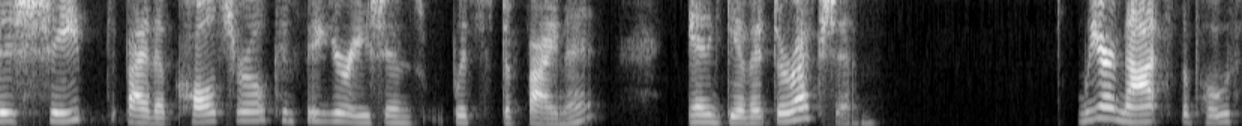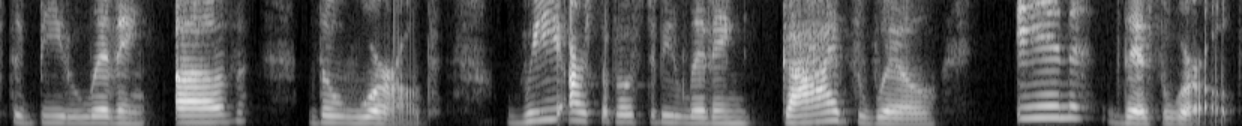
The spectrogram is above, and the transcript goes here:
is shaped by the cultural configurations which define it and give it direction. We are not supposed to be living of the world. We are supposed to be living God's will in this world.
